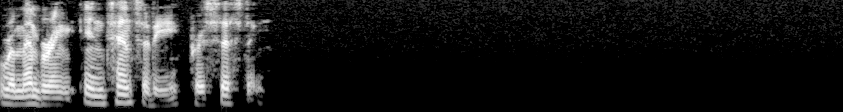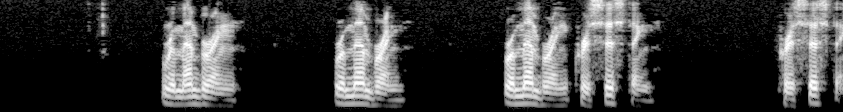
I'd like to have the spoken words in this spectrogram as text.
Remembering intensity persisting. Remembering, remembering, remembering, persisting, persisting.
